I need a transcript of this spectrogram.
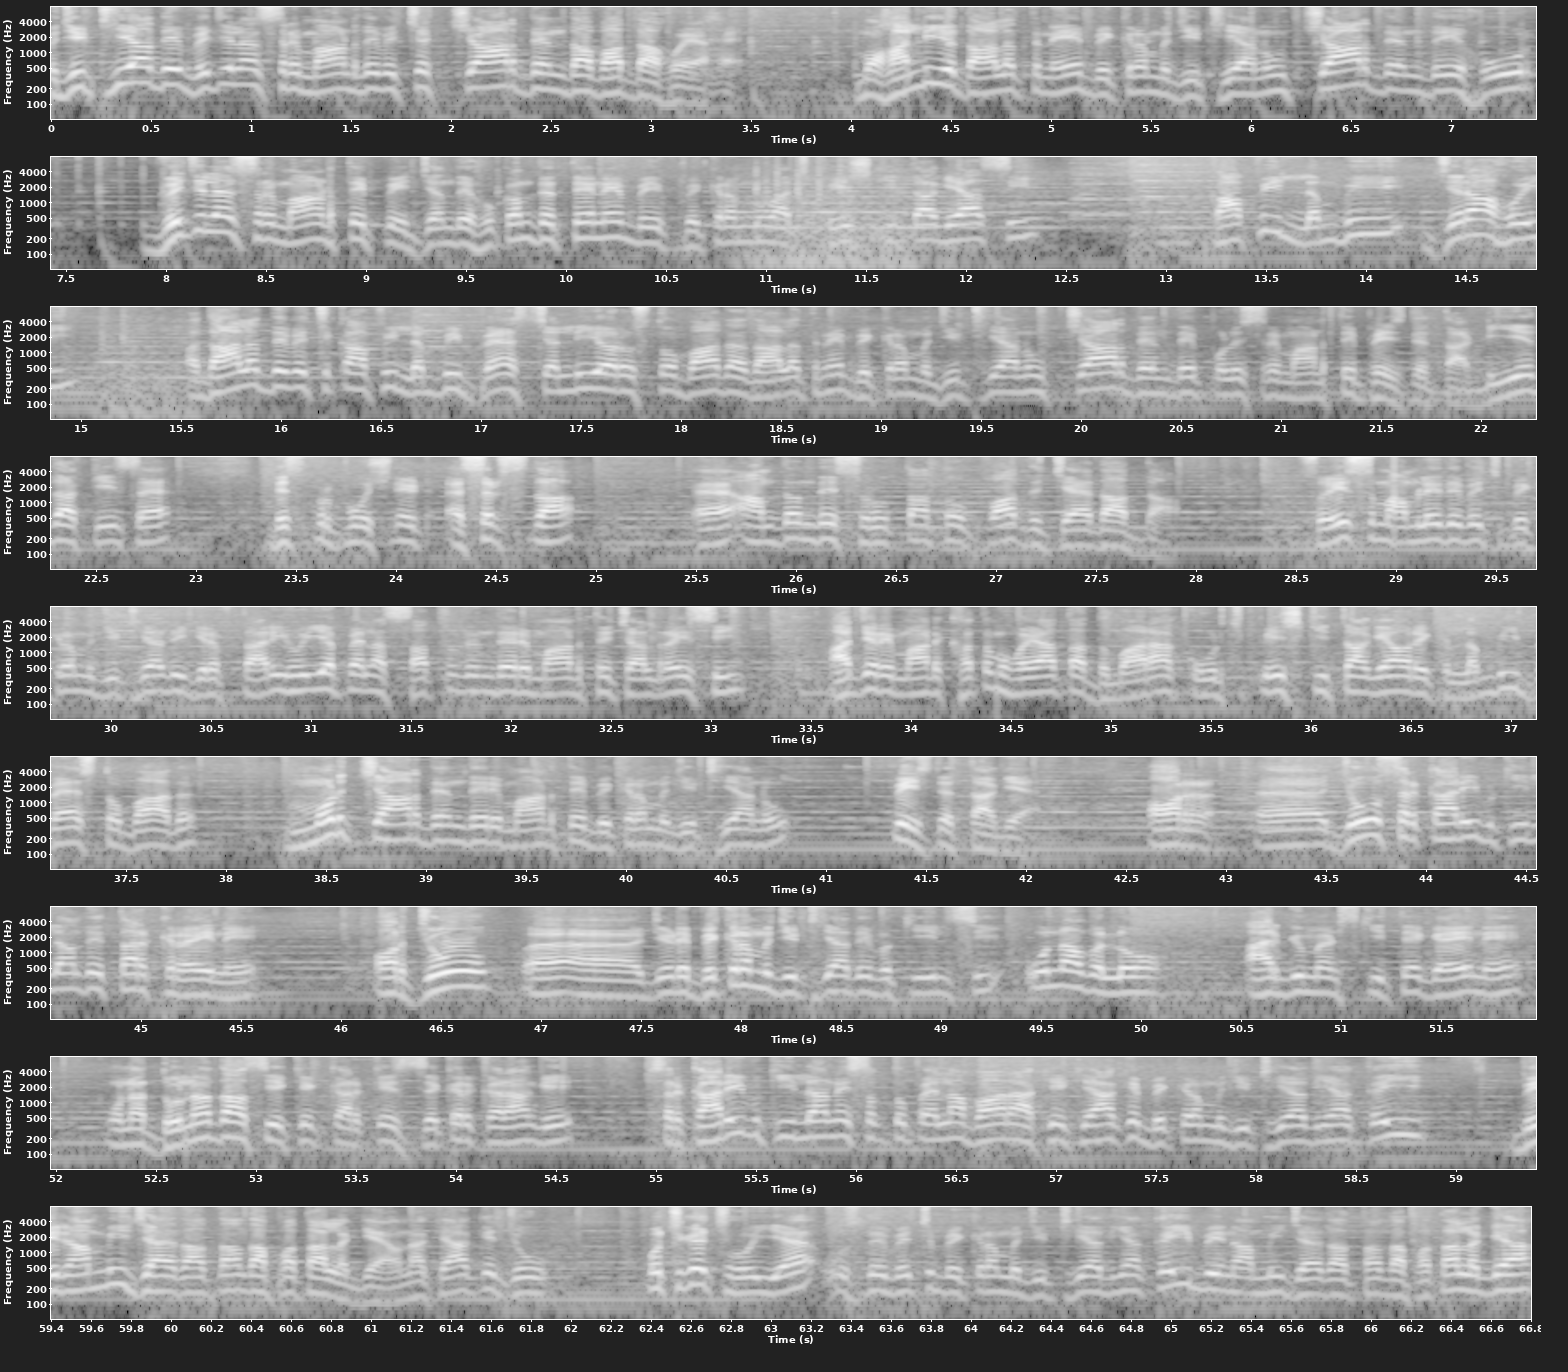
ਮਜੀਠੀਆ ਦੇ vigilance remand ਦੇ ਵਿੱਚ 4 ਦਿਨ ਦਾ ਵਾਧਾ ਹੋਇਆ ਹੈ। ਮੋਹਾਲੀ ਅਦਾਲਤ ਨੇ ਵਿਕਰਮ ਮਜੀਠੀਆ ਨੂੰ 4 ਦਿਨ ਦੇ ਹੋਰ ਵਿਜੀਲੈਂਸ ਰਿਮਾਂਡ ਤੇ ਭੇਜਣ ਦੇ ਹੁਕਮ ਦਿੱਤੇ ਨੇ। ਵਿਕਰਮ ਨੂੰ ਅੱਜ ਪੇਸ਼ ਕੀਤਾ ਗਿਆ ਸੀ। ਕਾਫੀ ਲੰਬੀ ਜਿਰਾ ਹੋਈ। ਅਦਾਲਤ ਦੇ ਵਿੱਚ ਕਾਫੀ ਲੰਬੀ ਬਹਿਸ ਚੱਲੀ ਔਰ ਉਸ ਤੋਂ ਬਾਅਦ ਅਦਾਲਤ ਨੇ ਵਿਕਰਮ ਮਜੀਠੀਆ ਨੂੰ 4 ਦਿਨ ਦੇ ਪੁਲਿਸ ਰਿਮਾਂਡ ਤੇ ਭੇਜ ਦਿੱਤਾ। ਡੀਏ ਦਾ ਕੇਸ ਹੈ। ਡਿਸਪ੍ਰੋਪੋਰਸ਼ਨੇਟ ਐਸੈਟਸ ਦਾ ਆਮਦਨ ਦੇ ਸਰੋਤਾਂ ਤੋਂ ਵੱਧ ਜਾਇਦਾਦ ਦਾ। ਸੋ ਇਸ ਮਾਮਲੇ ਦੇ ਵਿੱਚ ਵਿਕਰਮ ਮਜੀਠੀਆ ਦੀ ਗ੍ਰਿਫਤਾਰੀ ਹੋਈ ਹੈ। ਪਹਿਲਾਂ 7 ਦਿਨ ਦੇ ਰਿਮਾਂਡ ਤੇ ਚੱਲ ਰਹੀ ਸੀ। ਅੱਜ ਰਿਮਾਂਡ ਖਤਮ ਹੋਇਆ ਤਾਂ ਦੁਬਾਰਾ ਕੋਰਟ 'ਚ ਪੇਸ਼ ਕੀਤਾ ਗਿਆ ਔਰ ਇੱਕ ਲੰਬੀ ਬਹਿਸ ਤੋਂ ਬਾਅਦ ਮੁੜ 4 ਦਿਨ ਦੇ ਰਿਮਾਂਡ ਤੇ ਵਿਕਰਮ ਮਜੀਠੀਆ ਨੂੰ ਭੇਜ ਦਿੱਤਾ ਗਿਆ। ਔਰ ਜੋ ਸਰਕਾਰੀ ਵਕੀਲਾਂ ਦੇ ਤਰਕ ਰਹੇ ਨੇ ਔਰ ਜੋ ਜਿਹੜੇ ਵਿਕਰਮ ਮਜੀਠੀਆ ਦੇ ਵਕੀਲ ਸੀ, ਉਹਨਾਂ ਵੱਲੋਂ ਆਰਗੂਮੈਂਟਸ ਕੀਤੇ ਗਏ ਨੇ। ਉਹਨਾਂ ਦੋਨਾਂ ਦਾ ਅਸੀਂ ਇੱਕ ਇੱਕ ਕਰਕੇ ਜ਼ਿਕਰ ਕਰਾਂਗੇ। ਸਰਕਾਰੀ ਵਕੀਲਾਂ ਨੇ ਸਭ ਤੋਂ ਪਹਿਲਾਂ ਬਾਹਰ ਆ ਕੇ ਕਿਹਾ ਕਿ ਵਿਕਰਮ ਮਜੀਠੀਆ ਦੀਆਂ ਕਈ ਬੇਨਾਮੀ ਜਾਇਦਾਦਾਂ ਦਾ ਪਤਾ ਲੱਗਿਆ। ਉਹਨਾਂ ਕਿਹਾ ਕਿ ਜੋ ਪੁੱਛਗਿੱਛ ਹੋਈ ਹੈ, ਉਸ ਦੇ ਵਿੱਚ ਵਿਕਰਮ ਮਜੀਠੀਆ ਦੀਆਂ ਕਈ ਬੇਨਾਮੀ ਜਾਇਦਾਦਾਂ ਦਾ ਪਤਾ ਲੱਗਿਆ।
